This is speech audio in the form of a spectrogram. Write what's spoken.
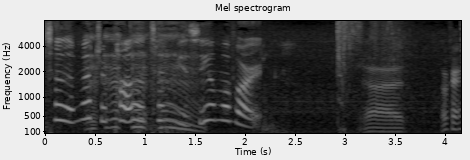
To the Metropolitan Museum of Art. Uh, okay.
